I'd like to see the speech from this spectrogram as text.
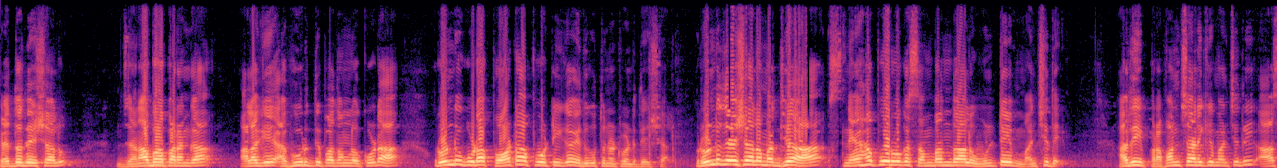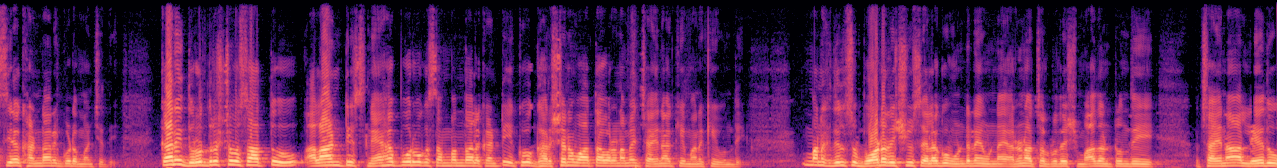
పెద్ద దేశాలు జనాభా పరంగా అలాగే అభివృద్ధి పదంలో కూడా రెండు కూడా పోటాపోటీగా ఎదుగుతున్నటువంటి దేశాలు. రెండు దేశాల మధ్య స్నేహపూర్వక సంబంధాలు ఉంటే మంచిదే. అది ప్రపంచానికి మంచిది ఆసియా ఖండానికి కూడా మంచిది. కానీ దురదృష్టవశాత్తు అలాంటి స్నేహపూర్వక సంబంధాల కంటే ఎక్కువ ఘర్షణ వాతావరణమే చైనాకి మనకి ఉంది. మనకు తెలుసు బోర్డర్ ఇష్యూస్ ఎలాగో ఉండనే ఉన్నాయి. అరుణాచల్ ప్రదేశ్ మాదంటుంది చైనా లేదు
